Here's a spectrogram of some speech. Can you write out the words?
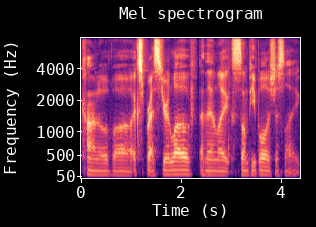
kind of uh, express your love. And then like some people, it's just like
